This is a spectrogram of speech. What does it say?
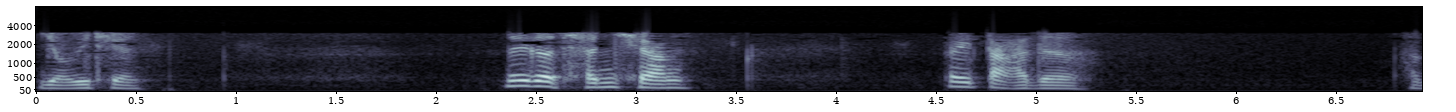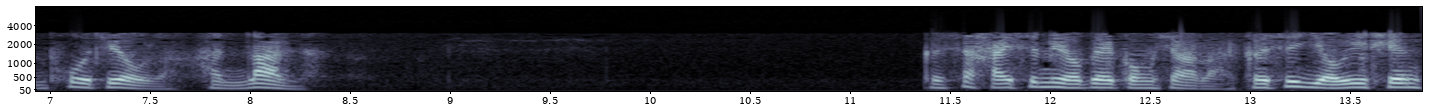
有一天，那个城墙被打的很破旧了，很烂了。可是还是没有被攻下来。可是有一天，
